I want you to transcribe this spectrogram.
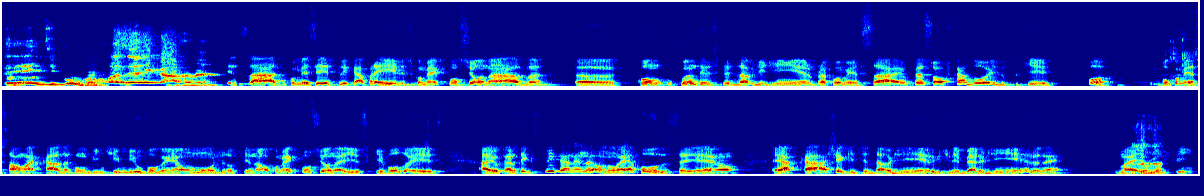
Tem, tipo, vamos fazer aí em casa, né? Exato. Comecei a explicar para eles como é que funcionava, uh, como, quanto eles precisavam de dinheiro para começar, e o pessoal fica doido, porque, pô, vou começar uma casa com 20 mil, vou ganhar um monte no final. Como é que funciona isso? Que rolo é esse? Aí o cara tem que explicar, né? Não, não é rolo, isso aí é, é a caixa que te dá o dinheiro, que te libera o dinheiro, né? Mas, enfim,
